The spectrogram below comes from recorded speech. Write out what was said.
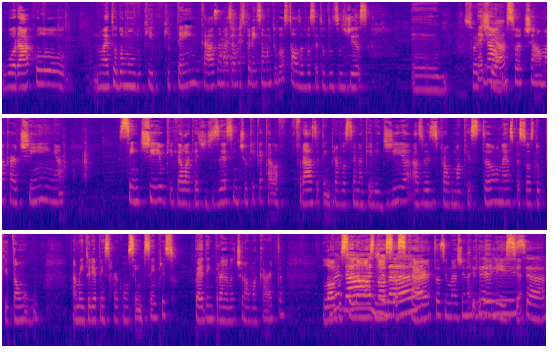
o oráculo não é todo mundo que, que tem em casa, mas é uma experiência muito gostosa. Você todos os dias é, Sortear. pegar, sortear uma cartinha, sentir o que, que ela quer te dizer, sentir o que, que aquela frase tem pra você naquele dia, às vezes pra alguma questão, né? As pessoas do que estão na mentoria Pensar Consciente sempre pedem pra Ana tirar uma carta. Logo serão as Verdade, nossas né? cartas, imagina que, delícia. delícia.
